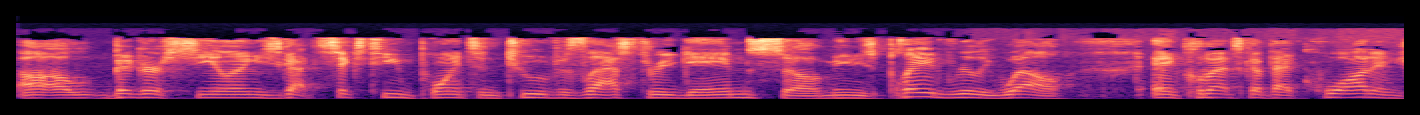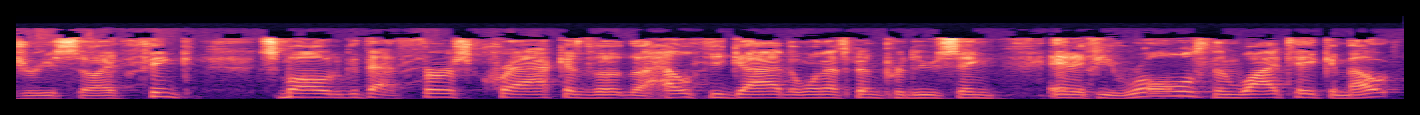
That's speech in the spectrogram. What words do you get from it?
uh, a bigger ceiling. He's got 16 points in two of his last three games, so I mean he's played really well. And Clement's got that quad injury, so I think Smallwood would get that first crack as the, the healthy guy, the one that's been producing. And if he rolls, then why take him out?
